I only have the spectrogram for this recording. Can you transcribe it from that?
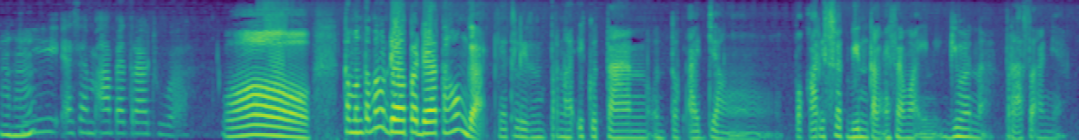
Mhm. di SMA Petra 2. Wow, teman-teman udah pada tahu nggak Kathleen pernah ikutan untuk ajang Pokari Sweat Bintang SMA ini? Gimana perasaannya?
